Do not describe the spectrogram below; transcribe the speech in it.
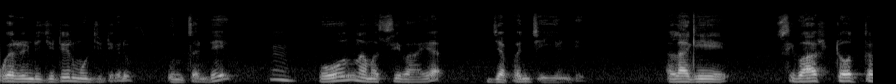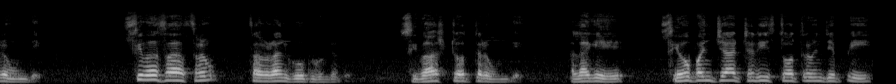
ఒక రెండు చిటికలు మూడు చిటికలు ఉంచండి. ఓం నమ శివాయ జపం చెయ్యండి. అలాగే శివాష్టోత్తరం ఉంది. శివ సహస్రం చదవడానికి ఓపిక ఉండదు. శివాష్టోత్తరం ఉంది. అలాగే శివ పంచాక్షరి స్తోత్రం అని చెప్పి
